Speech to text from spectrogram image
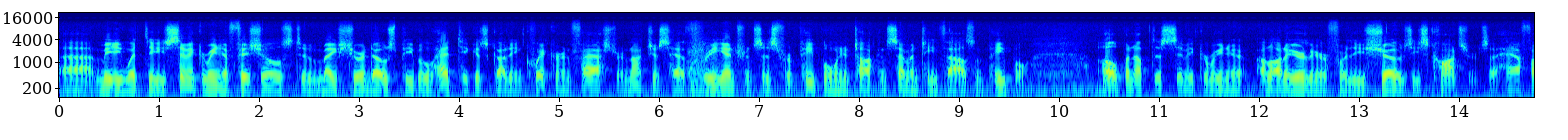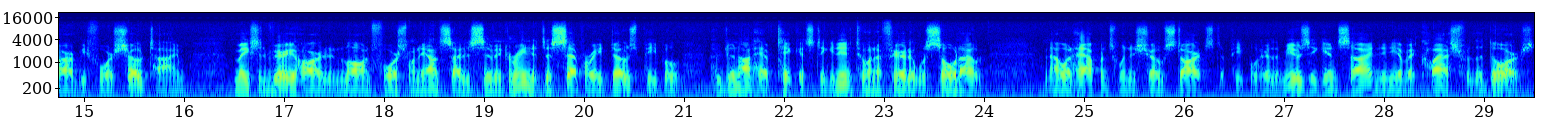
uh, meeting with the civic arena officials to make sure those people who had tickets got in quicker and faster, not just have three entrances for people when you're talking 17,000 people. Open up the civic arena a lot earlier for these shows, these concerts, a half hour before showtime, makes it very hard in law enforcement on the outside of Civic Arena to separate those people who do not have tickets to get into an affair that was sold out. Now what happens when the show starts, the people hear the music inside and then you have a clash for the doors.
